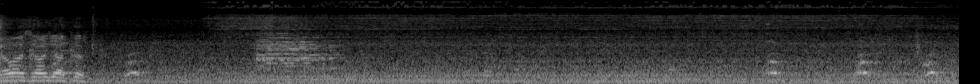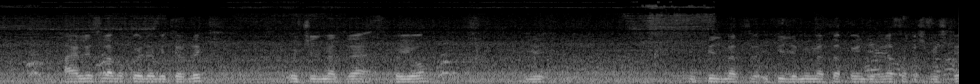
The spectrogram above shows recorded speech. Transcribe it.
Yavaş yavaş yatır. Hayırlısıyla bu kuyuda bitirdik. 300 metre kuyu. y- 200 metre, 220 metre kuyun dibine sıkışmıştı.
